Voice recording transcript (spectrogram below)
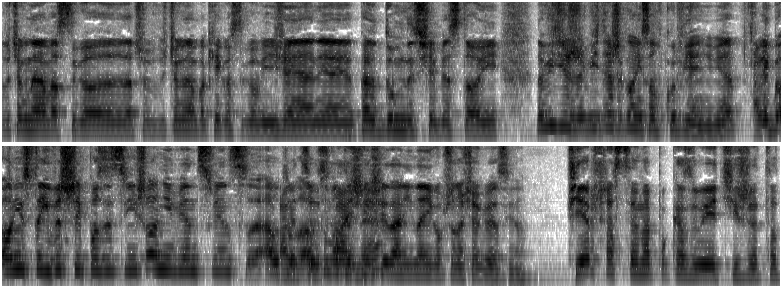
wyciągnąłem was z tego, znaczy wyciągnąłem Bakiego z tego więzienia, nie, pełny dumny z siebie stoi, no widzisz, że widzisz, że oni są wkurwieni, nie? Ale jakby on jest w tej wyższej pozycji niż oni, więc, więc auto, automatycznie się na, na niego przenosi agresja. Pierwsza scena pokazuje ci, że to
